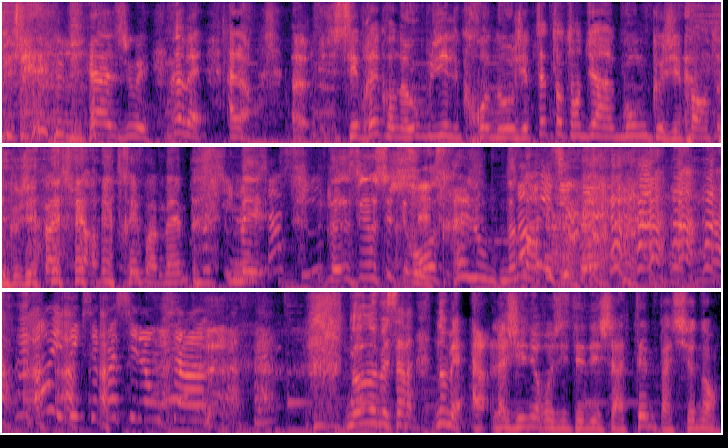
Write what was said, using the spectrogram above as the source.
Bien joué. Non mais alors, euh, c'est vrai qu'on a oublié le chrono. J'ai peut-être entendu un gong que j'ai pas entendu, que j'ai pas su arbitrer moi-même. Mais ça, si. C'est- bon, très long. Non, non, il dit, non, il dit que c'est pas si long que ça. non, non, mais ça va. Non, mais alors, la générosité des chats, thème passionnant.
